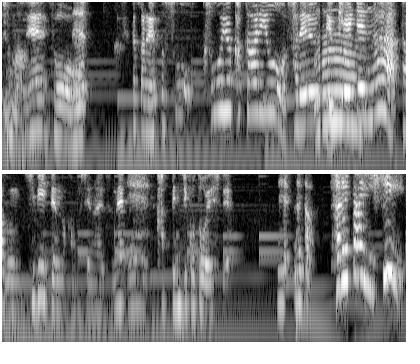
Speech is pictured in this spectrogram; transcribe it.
ちょっとねそう、ね。だからやっぱそうそういう関わりをされるっていう経験が多分響いてるのかもしれないですね。ね勝手に自己投影して。ねなんかされたいし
